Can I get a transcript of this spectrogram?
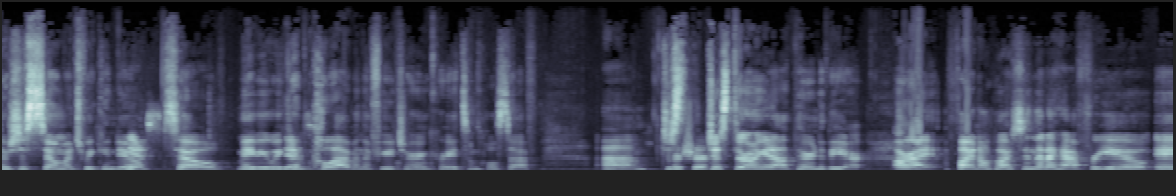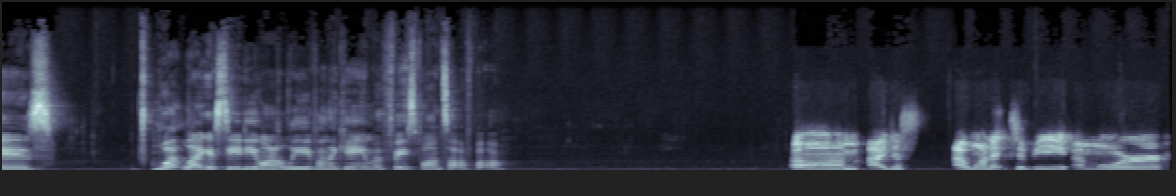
there's just so much we can do. Yes. So maybe we yes. can collab in the future and create some cool stuff. Um, just sure. just throwing it out there into the air. All right, final question that I have for you is, what legacy do you want to leave on the game of baseball and softball? Um, I just I want it to be a more,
